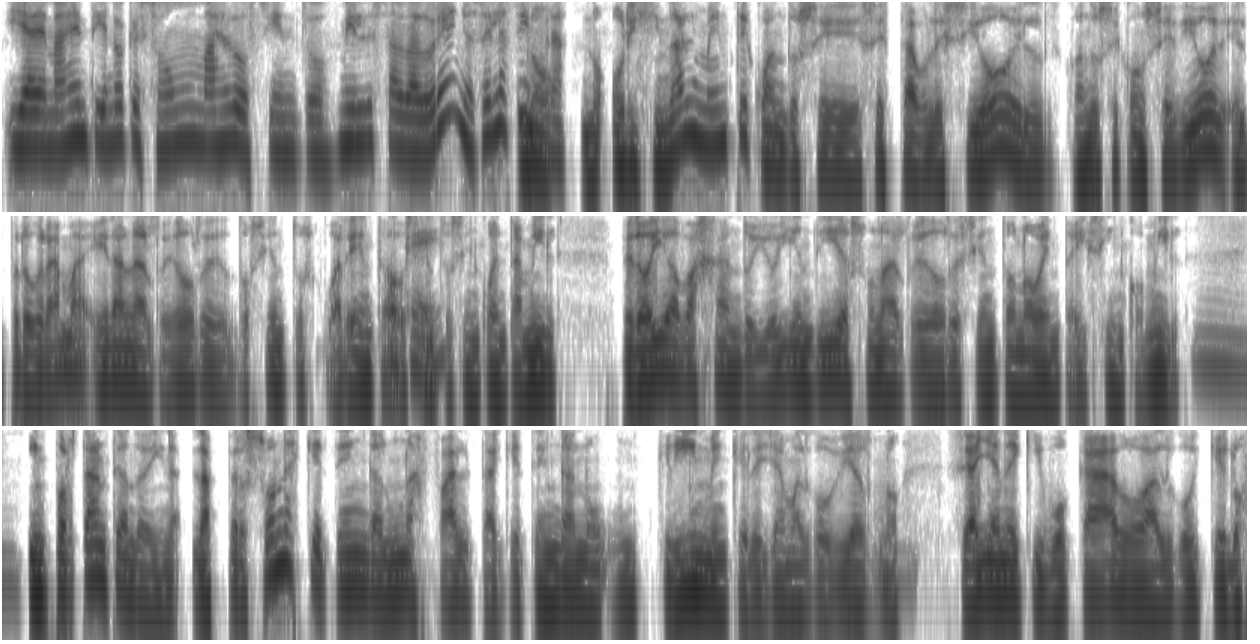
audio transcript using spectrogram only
Y además entiendo que son más de 200 mil salvadoreños, ¿es la cifra? No, originalmente cuando se, se, estableció, el, cuando se concedió el, programa eran alrededor de 240, 250 mil, pero iba bajando y hoy en día son alrededor de 195 mil. Mm. Importante, Andreina, las personas que tengan una falta, que tengan un, crimen que le llama el gobierno, mm. se hayan equivocado o algo y que los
